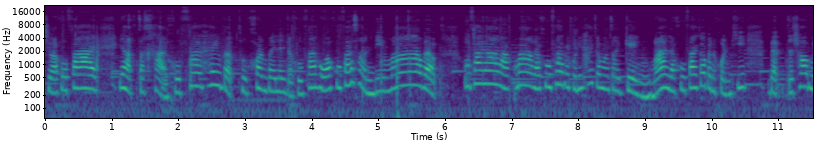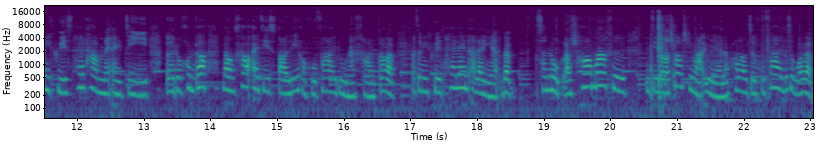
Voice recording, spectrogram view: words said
ชีวะครูฝ้ายอยากจะขายครูฝ้ายให้แบบทุกคนไปเรียนกับครูฝ้ายเพราะว่าครูฝ้ายสอนดีมากแบบครูฝ้ายน่ารักมาก แล้วครูฝ้ายเป็นคนที่ให้กำลังใจเก่งมาก แล้วครูฝ้ายก็เป็นคนที่แบบจะชอบมีควิสให้ทำใน IG เออทุกคนก็ลองเข้า IG Story ของครูฝ้ายดูนะคะแล้วก็แบบมันจะมีควิสให้เล่นอะไรอย่างเงี้ยแบบสนุกแล้วชอบมากคือ จริงๆเราชอบชีวะอยู่แล้วแล้วพอเราเจอครูฝ้ายรู้สึกว่าแบบ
